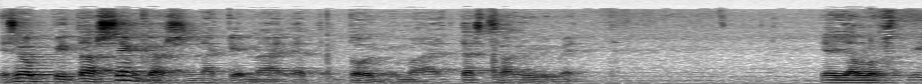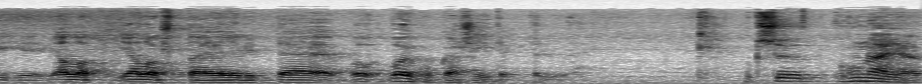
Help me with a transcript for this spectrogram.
ja se oppii taas sen kanssa näkemään ja toimimaan, että tästä saa hyvin mettä. Ja jalost- jalo- jalostaa ja levittää vo- voikukan siitepölyä. Onko se hunaja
